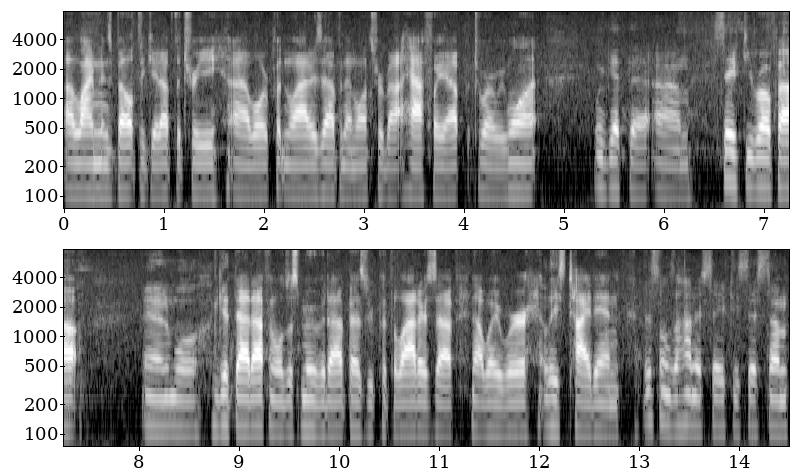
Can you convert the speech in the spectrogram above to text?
a lineman's belt to get up the tree uh, while we're putting the ladders up, and then once we're about halfway up to where we want, we get the um, safety rope out and we'll get that up and we'll just move it up as we put the ladders up. That way we're at least tied in. This one's a Hunter safety system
